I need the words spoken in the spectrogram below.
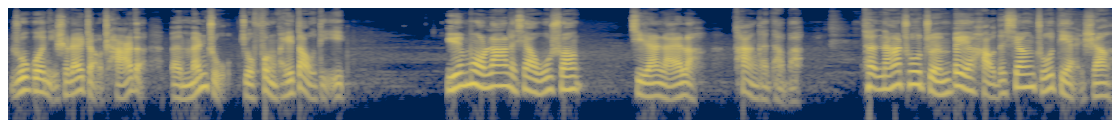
如果你是来找茬的，本门主就奉陪到底。”云木拉了下无双，既然来了，看看他吧。他拿出准备好的香烛，点上。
